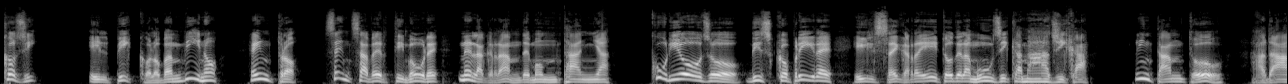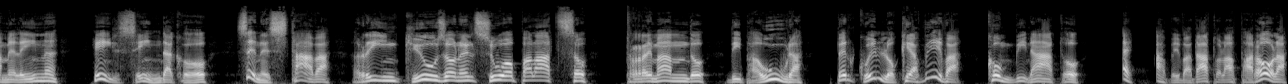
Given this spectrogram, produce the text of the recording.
Così il piccolo bambino entrò senza aver timore nella grande montagna, curioso di scoprire il segreto della musica magica. Intanto ad Amelin il sindaco se ne stava rinchiuso nel suo palazzo, tremando di paura per quello che aveva combinato. Eh, aveva dato la parola,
